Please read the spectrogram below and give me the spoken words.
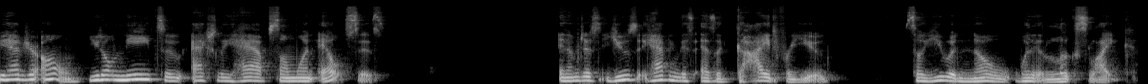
you have your own. You don't need to actually have someone else's. And I'm just using having this as a guide for you so you would know what it looks like.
